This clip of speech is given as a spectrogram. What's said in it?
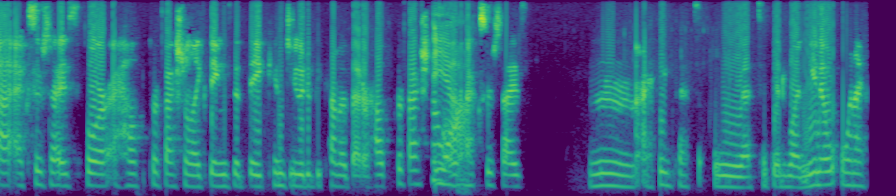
uh, exercise for a health professional, like things that they can do to become a better health professional, yeah. or exercise. Mm, I think that's ooh, that's a good one. You know, when I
